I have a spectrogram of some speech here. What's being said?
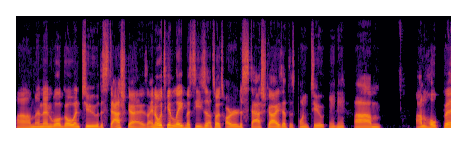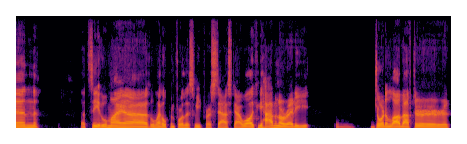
Um, and then we'll go into the stash guys. I know it's getting late in the season, so it's harder to stash guys at this point too. Mm-hmm. Um, I'm hoping. Let's see who am I uh, who am I hoping for this week for a stash guy? Well, if you haven't already, Jordan Love after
